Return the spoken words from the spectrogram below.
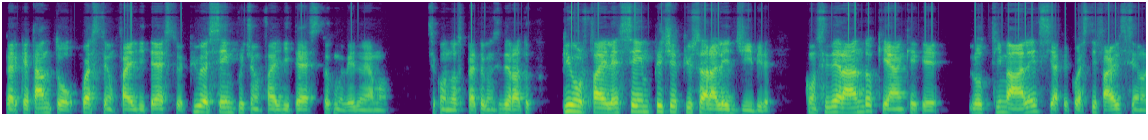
perché tanto questo è un file di testo e più è semplice un file di testo, come vediamo, secondo aspetto considerato, più il file è semplice, più sarà leggibile, considerando che anche che l'ottimale sia che questi file siano,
